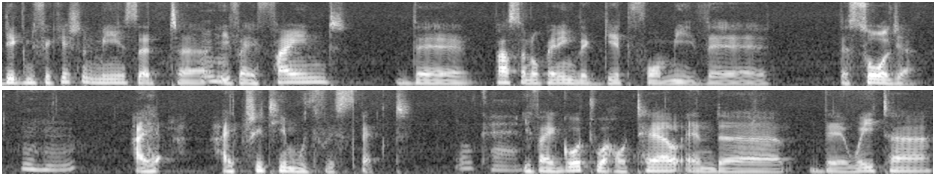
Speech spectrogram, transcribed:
dignification means that uh, if I find the person opening the gate for me, the, the soldier, I, I treat him with respect. Okay. If I go to a hotel and uh, the waiter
